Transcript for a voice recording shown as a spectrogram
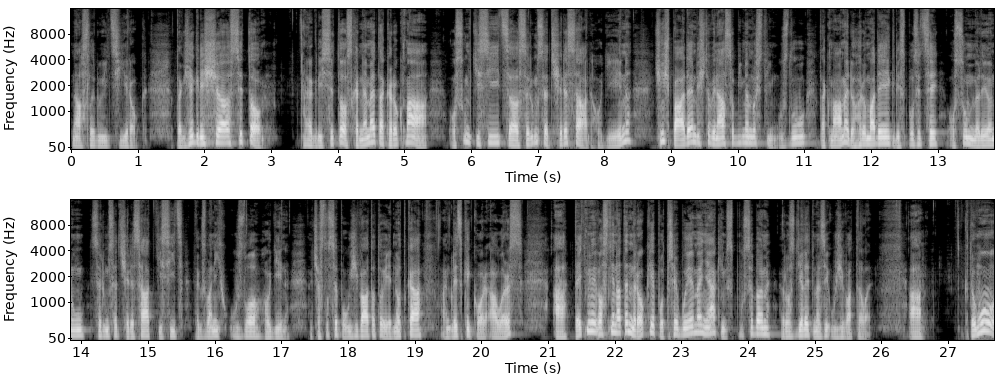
následující rok. Takže když si to, když si to schrneme, tak rok má 8760 hodin, čímž pádem, když to vynásobíme množstvím uzlů, tak máme dohromady k dispozici 8 milionů 760 tisíc takzvaných uzlohodin. Často se používá tato jednotka, anglicky core hours, a teď my vlastně na ten rok je potřebujeme nějakým způsobem rozdělit mezi uživatele. A k tomu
